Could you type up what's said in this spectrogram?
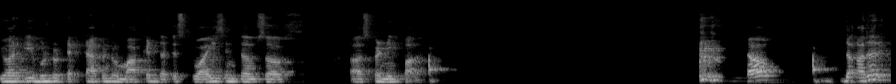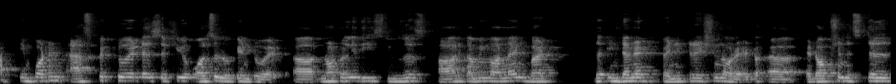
you are able to tap into a market that is twice in terms of uh, spending power. now, the other important aspect to it is if you also look into it, uh, not only these users are coming online, but the internet penetration or ad- uh, adoption is still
